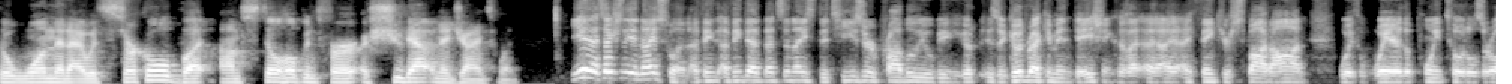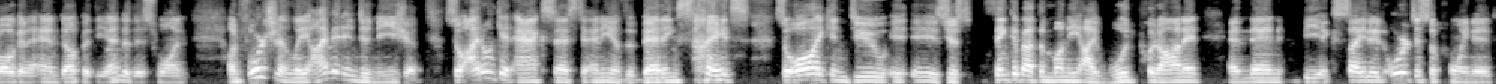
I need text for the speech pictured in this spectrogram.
the one that I would circle. But I'm still hoping for a shootout and a Giants win. Yeah, that's actually a nice one. I think I think that that's a nice. The teaser probably will be good, is a good recommendation because I, I, I think you're spot on with where the point totals are all going to end up at the end of this one. Unfortunately, I'm in Indonesia, so I don't get access to any of the betting sites. So all I can do is, is just think about the money I would put on it, and then be excited or disappointed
